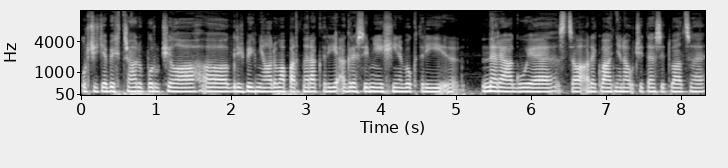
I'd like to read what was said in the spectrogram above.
určitě bych třeba doporučila, když bych měla doma partnera, který je agresivnější nebo který nereaguje zcela adekvátně na určité situace,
